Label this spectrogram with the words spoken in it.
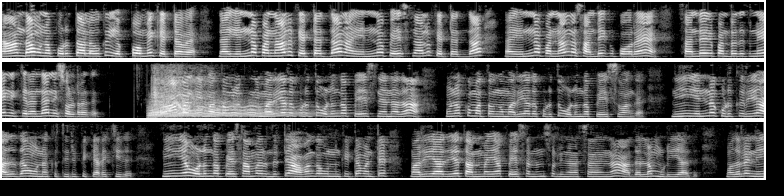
நான் தான் உன்னை பொறுத்த அளவுக்கு எப்போவுமே கெட்டவன் நான் என்ன பண்ணாலும் கெட்டது தான். நான் என்ன பேசினாலும் கெட்டது தான். நான் என்ன பண்ணாலும் நான் சண்டைக்கு போகிறேன் சண்டை பண்ணுறதுக்குன்னே நிற்கிறேன் தான் நீ சொல்கிறது ஆமாண்டி மற்றவங்களுக்கு நீ மரியாதை கொடுத்து ஒழுங்காக பேசினேன்னா தான் உனக்கு மற்றவங்க மரியாதை கொடுத்து ஒழுங்காக பேசுவாங்க. நீ என்ன கொடுக்குறியோ அதுதான் உனக்கு திருப்பி கிடைக்கிது. நீயே ஒழுங்காக பேசாமல் இருந்துட்டு அவங்க உன்கிட்ட வந்துட்டு மரியாதையாக தன்மையாக பேசணும்னு சொல்லி நினச்சாங்கன்னா அதெல்லாம் முடியாது. முதல்ல நீ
